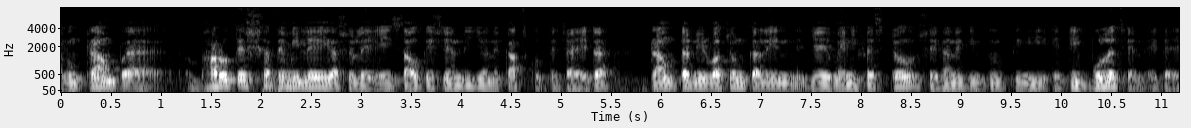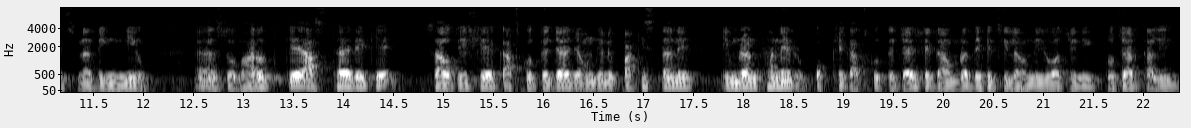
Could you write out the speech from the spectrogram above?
এবং ট্রাম্প ভারতের সাথে মিলেই আসলে এই সাউথ এশিয়ান রিজিয়নে কাজ করতে চায়। এটা ট্রাম্প তার নির্বাচনকালীন যে ম্যানিফেস্টো, সেখানে কিন্তু তিনি এটি বলেছেন। এটা ইটস নাথিং নিউ হ্যাঁ সো ভারতকে আস্থায় রেখে সাউথ এশিয়ায় কাজ করতে চায়, যেমন যেন পাকিস্তানে ইমরান খানের পক্ষে কাজ করতে চায়, সেটা আমরা দেখেছিলাম নির্বাচনী প্রচারকালীন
